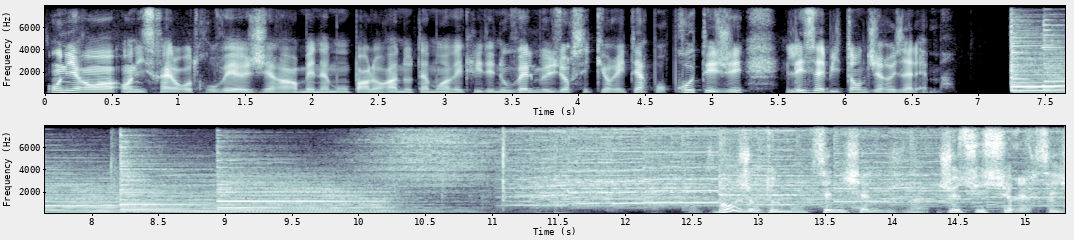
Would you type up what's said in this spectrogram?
On ira en Israël retrouver euh, Gérard Benamou. On parlera notamment avec lui des nouvelles mesures sécuritaires pour protéger les habitants de Jérusalem. Bonjour tout le monde, c'est Michel Boujna. Je suis sur RCJ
